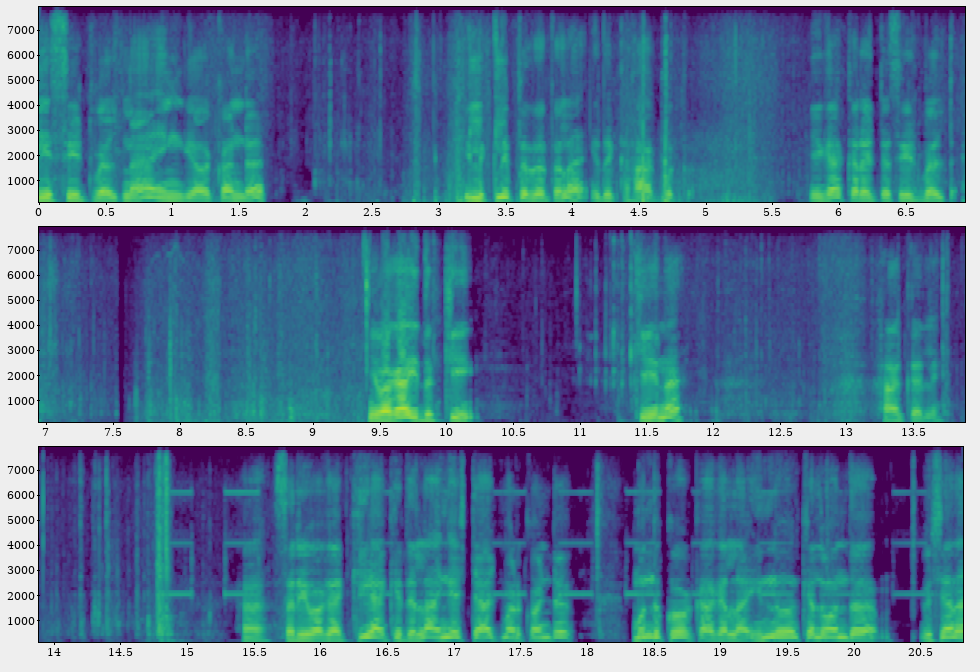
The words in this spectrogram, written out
ಈ ಸೀಟ್ ಬೆಲ್ಟ್ನ ಹಿಂಗೆ ಎಳ್ಕೊಂಡು ಇಲ್ಲಿ ಕ್ಲಿಪ್ ಇರತ್ತಲ್ಲ, ಇದಕ್ಕೆ ಹಾಕ್ಬೇಕು. ಈಗ ಕರೆಕ್ಟ್ ಸೀಟ್ ಬೆಲ್ಟ್ ಇವಾಗ ಇದು ಕೀ ಕೀನ ಹಾಕಲಿ ಹಾಂ, ಸರಿ, ಇವಾಗ ಕೀ ಹಾಕಿದ್ದೆಲ್ಲ ಹಂಗೆ ಸ್ಟಾರ್ಟ್ ಮಾಡ್ಕೊಂಡು ಮುಂದಕ್ಕೆ ಹೋಗೋಕ್ಕಾಗಲ್ಲ. ಇನ್ನೂ ಕೆಲವೊಂದು ವಿಷಯನ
